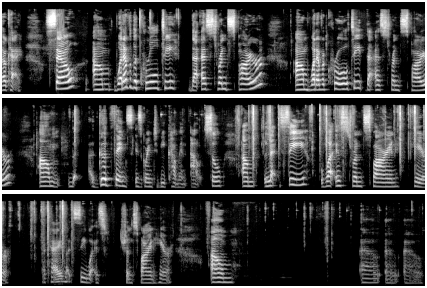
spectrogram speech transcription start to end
Okay. So um, whatever the cruelty that has transpired, um, whatever cruelty that has transpired, um, the, uh, good things is going to be coming out. So um, let's see what is transpiring here. Okay, let's see what is transpiring here. Um, oh, oh, oh,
